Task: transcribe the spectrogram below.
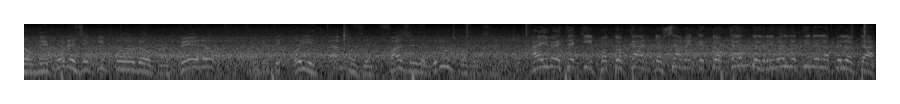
los mejores equipos de Europa, pero fíjate, hoy estamos en fase de grupos. Ahí va este equipo tocando, saben que tocando el rival no tiene la pelota.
